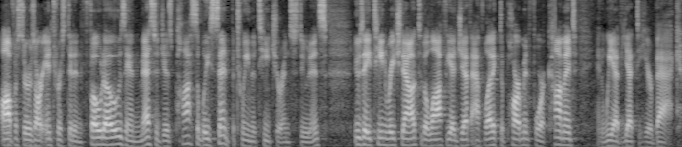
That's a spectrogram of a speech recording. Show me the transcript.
Officers are interested in photos and messages possibly sent between the teacher and students. News 18 reached out to the Lafayette Jeff Athletic Department for a comment, and we have yet to hear back.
